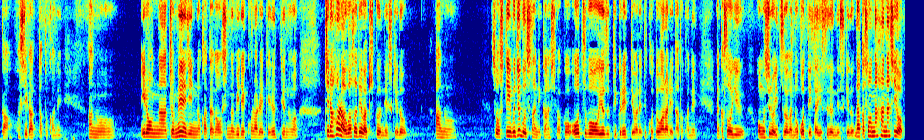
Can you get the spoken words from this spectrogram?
が欲しがったとかね。あの、いろんな著名人の方がお忍びで来られてるっていうのは、ちらほら噂では聞くんですけど、あの、そう、スティーブ・ジョブズさんに関しては、こう、大坪を譲ってくれって言われて断られたとかね、なんかそういう面白い逸話が残っていたりするんですけど、なんかそんな話を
